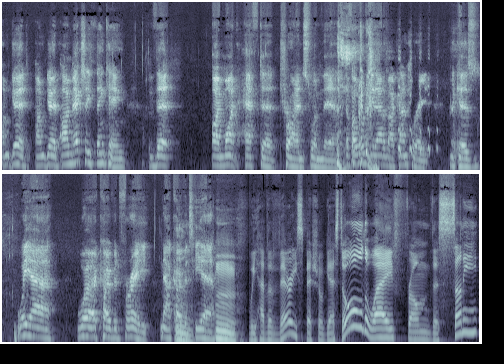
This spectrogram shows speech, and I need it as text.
I'm good. I'm good. I'm actually thinking that I might have to try and swim there if I want to get out of our country because we uh, were COVID free. Now COVID's here. We have a very special guest all the way from the sunny,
